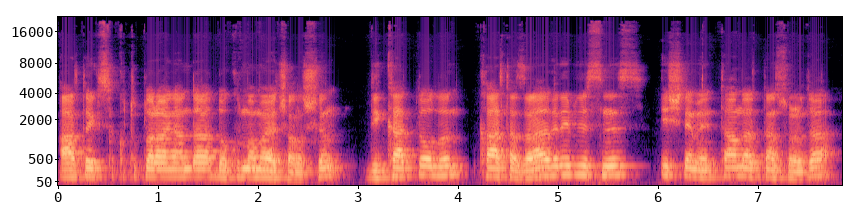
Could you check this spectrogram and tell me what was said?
artı eksi kutuplara aynı anda dokunmamaya çalışın. Dikkatli olun. Karta zarar verebilirsiniz. İşlemi tamamladıktan sonra da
